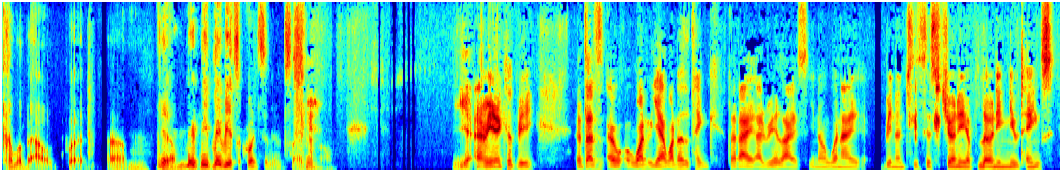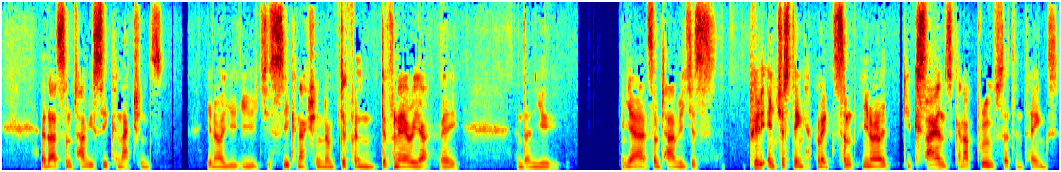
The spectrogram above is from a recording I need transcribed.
come about. But um, you know, maybe maybe it's a coincidence. I don't know. Yeah, I mean, it could be. That's uh, one. Yeah, one of the things that I, I realized, you know, when I been on this journey of learning new things, that sometimes you see connections. You know, you, you just see connection of different different area, right? And then you, yeah, sometimes you just pretty interesting. Like some, you know, you, science cannot prove certain things,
